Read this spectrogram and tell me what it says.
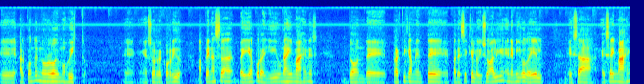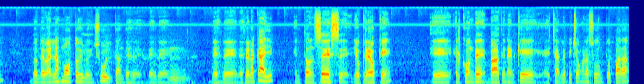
Eh, al Conde no lo hemos visto en, en esos recorridos. Apenas ah, veía por allí unas imágenes donde prácticamente parece que lo hizo alguien enemigo de él, esa, esa imagen, donde va en las motos y lo insultan desde, desde, Mm, desde, desde la calle. Entonces eh, yo creo que eh, el conde va a tener que echarle pichón al asunto para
